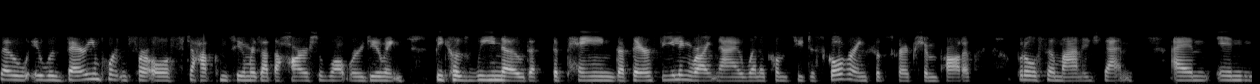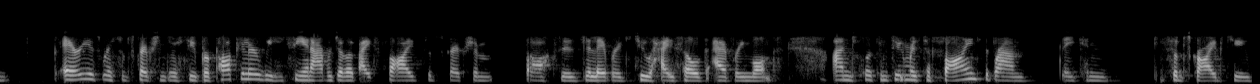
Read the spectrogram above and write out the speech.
so it was very important for us to have consumers at the heart of what we're doing because we know that the pain that they're feeling right now when it comes to discovering subscription products, but also manage them. Um, in areas where subscriptions are super popular, we see an average of about five subscription boxes delivered to households every month. And for consumers to find the brands they can subscribe to,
